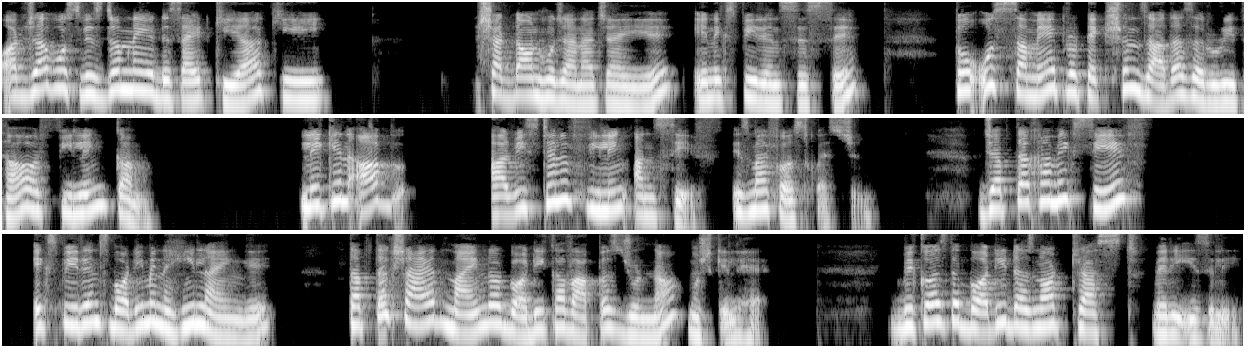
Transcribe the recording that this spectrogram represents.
और जब उस विजडम ने ये डिसाइड किया कि शट डाउन हो जाना चाहिए इन एक्सपीरियंसेस से तो उस समय प्रोटेक्शन ज़्यादा ज़रूरी था और फीलिंग कम। लेकिन अब are we still feeling unsafe is my first question जब तक हम एक सेफ़ एक्सपीरियंस बॉडी में नहीं लाएँगे, तब तक शायद माइंड और बॉडी का वापस जुड़ना मुश्किल है। Because the body does not trust very easily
